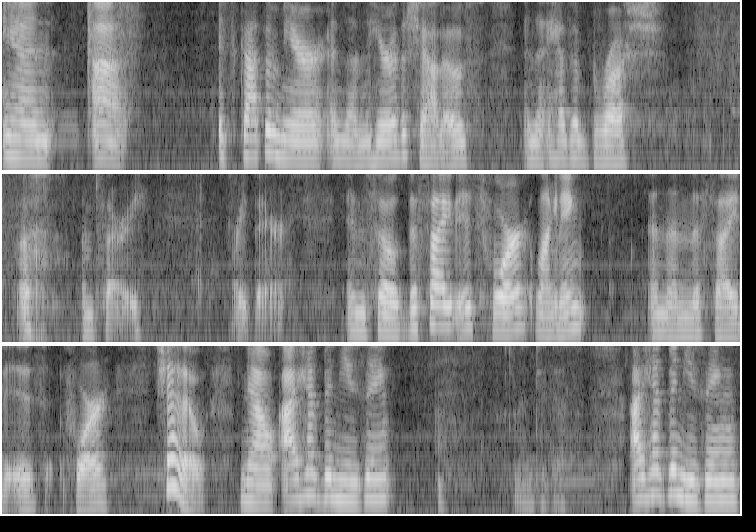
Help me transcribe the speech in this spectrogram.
And uh, it's got the mirror, and then here are the shadows and then it has a brush. Ugh, I'm sorry. Right there. And so this side is for lining, and then this side is for shadow. Now, I have been using, I'm going to do this. I have been using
